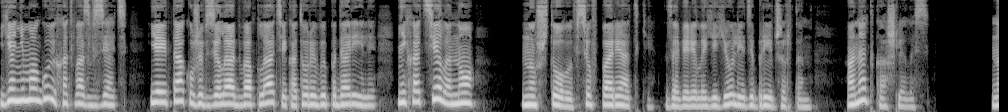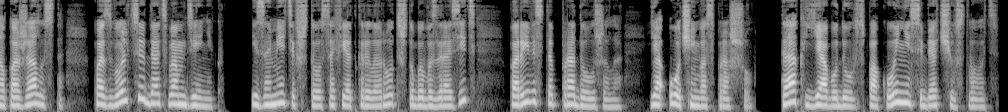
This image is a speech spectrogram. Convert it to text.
«Я не могу их от вас взять. Я и так уже взяла два платья, которые вы подарили. Не хотела, но...» «Ну что вы, все в порядке», — заверила ее леди Бриджертон. Она откашлялась. «Но, пожалуйста, позвольте дать вам денег». И, заметив, что София открыла рот, чтобы возразить, порывисто продолжила. «Я очень вас прошу. Так я буду спокойнее себя чувствовать».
